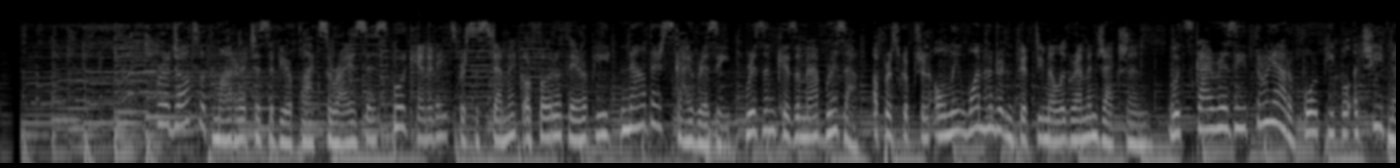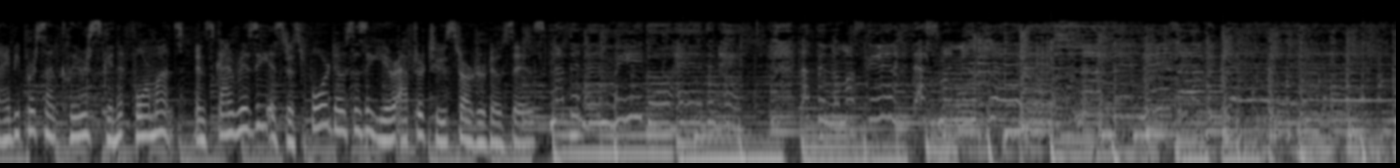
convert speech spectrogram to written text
For adults with moderate to severe plaque psoriasis who are candidates for systemic or phototherapy, now there's Skyrizi, Risankizumab Riza, a prescription-only 150 milligram injection. With Skyrizi, three out of four people achieve 90% clear skin at four months, and Skyrizi is just four doses a year after two starter doses. Nothing in me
